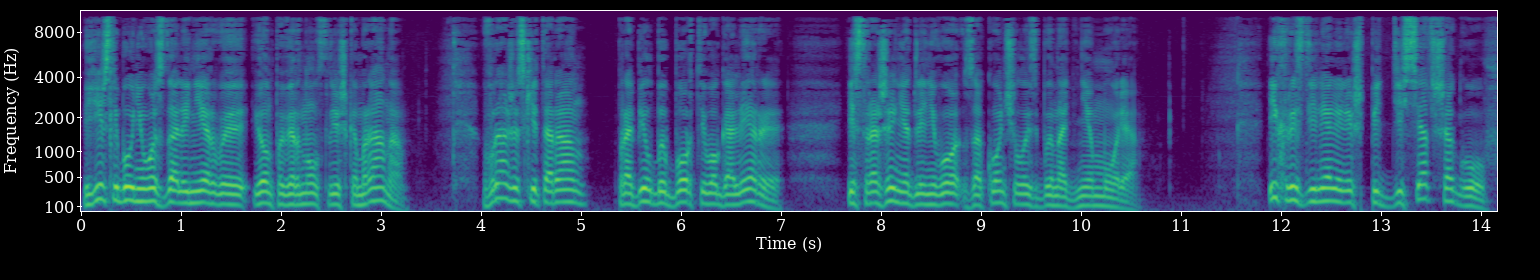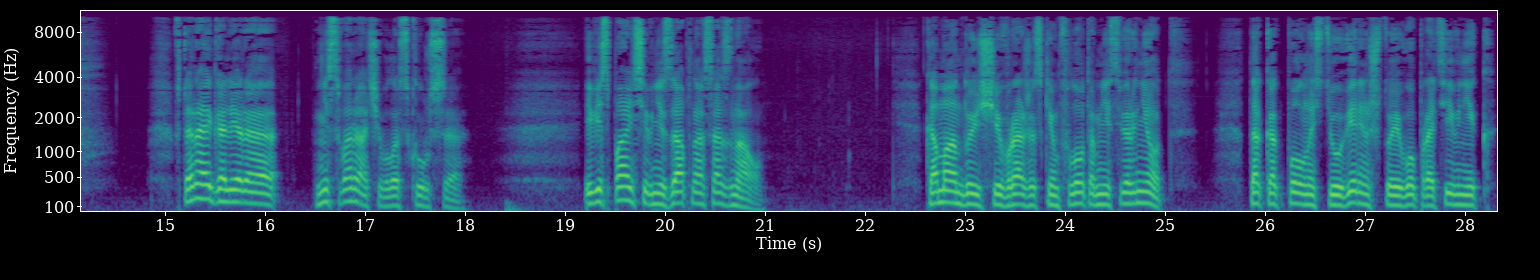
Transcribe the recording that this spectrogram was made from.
Если бы у него сдали нервы, и он повернул слишком рано, вражеский таран пробил бы борт его галеры, и сражение для него закончилось бы на дне моря. Их разделяли лишь пятьдесят шагов. Вторая галера не сворачивала с курса, и Веспансий внезапно осознал. Командующий вражеским флотом не свернет, так как полностью уверен, что его противник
